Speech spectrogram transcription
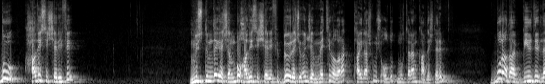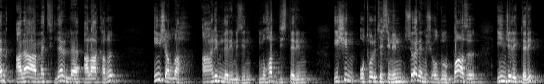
bu hadisi şerifi Müslim'de geçen bu hadisi şerifi böylece önce metin olarak paylaşmış olduk muhterem kardeşlerim. Burada bildirilen alametlerle alakalı inşallah alimlerimizin, muhaddislerin, işin otoritesinin söylemiş olduğu bazı incelikleri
